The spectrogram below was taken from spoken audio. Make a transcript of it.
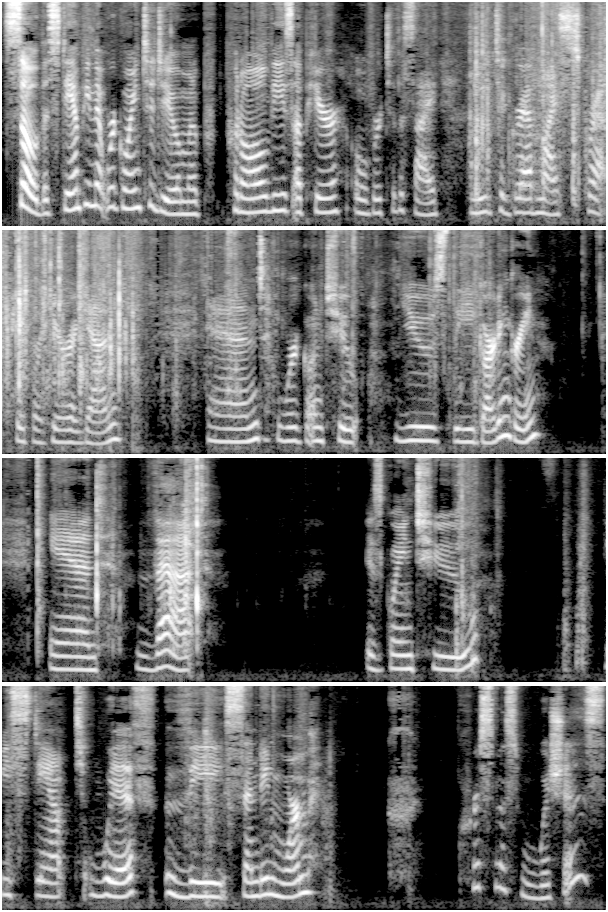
So the stamping that we're going to do, I'm going to put all these up here over to the side. I need to grab my scrap paper here again. And we're going to use the garden green. And that is going to be stamped with the Sending Warm Christmas wishes.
